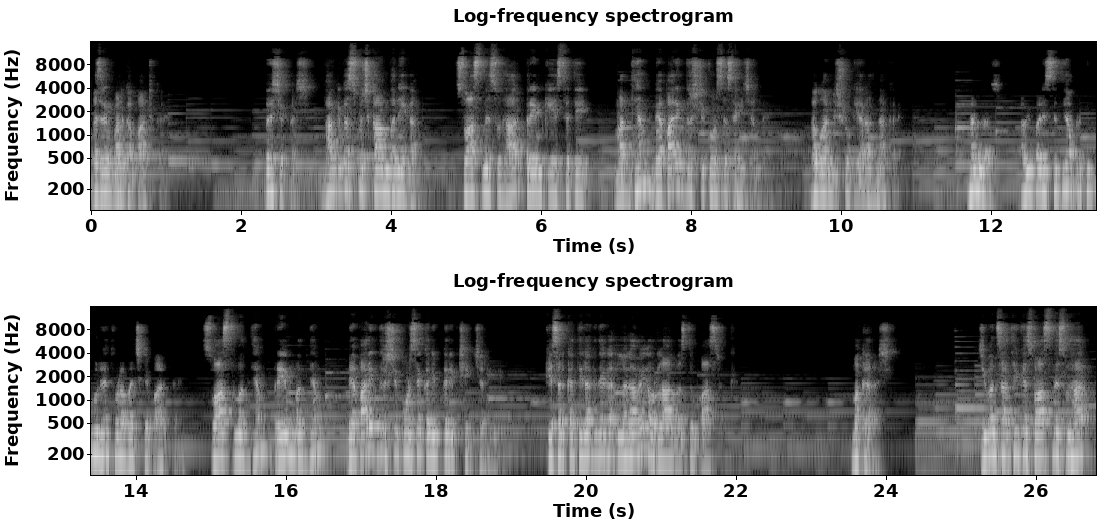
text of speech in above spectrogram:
बजरंग बाण का पाठ करें। वृश्चिक राशि भाग्यवश कुछ काम बनेगा। स्वास्थ्य में सुधार, प्रेम की स्थिति, मध्यम, व्यापारिक दृष्टिकोण से सही चल रहे हैं। भगवान विष्णु की आराधना करें। धन राशि अभी परिस्थितियाँ प्रतिकूल है, थोड़ा बच के पार करें। स्वास्थ्य मध्यम, प्रेम मध्यम, व्यापारिक दृष्टिकोण से करीब करीब ठीक चलेंगे। केसर का तिलक लगावे और लाल वस्तु पास रखें। मकर राशि जीवन साथी के स्वास्थ्य में सुधार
